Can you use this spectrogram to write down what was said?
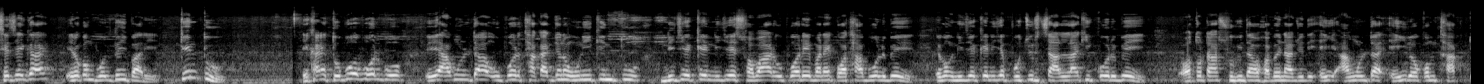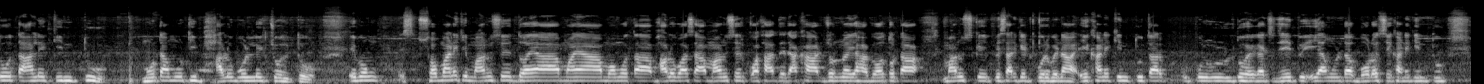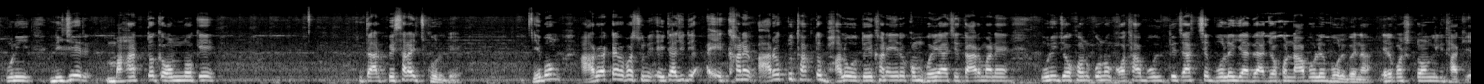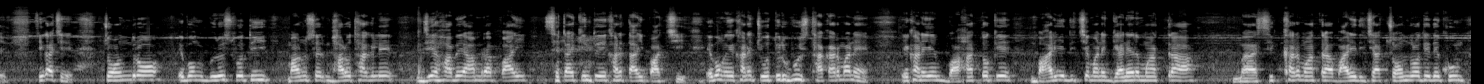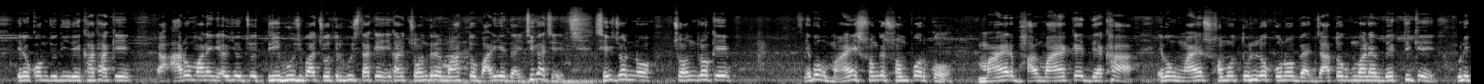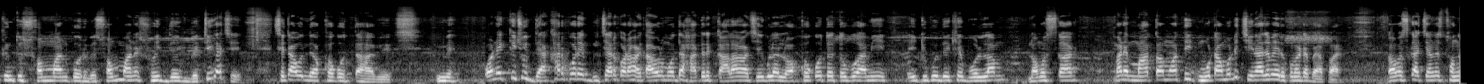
সে জায়গায় এরকম বলতেই পারি। কিন্তু এখানে তবুও বলব, এই আঙুলটা উপরে থাকার জন্য উনি কিন্তু নিজেকে নিজে সবার উপরে মানে কথা বলবে এবং নিজেকে নিজে প্রচুর চাল্লাকি করবে। অতটা সুবিধা হবে না যদি এই আঙুলটা এই রকম থাকতো তাহলে কিন্তু মোটামুটি ভালো বললেই চলতো। এবং সব মানে কি মানুষের দয়া, মায়া, মমতা, ভালোবাসা মানুষের কথা রাখার জন্যই হবে, অতটা মানুষকে প্রেসার গেট করবে না। এখানে কিন্তু তার উপর উল্টো হয়ে গেছে। যেহেতু এই আঙুলটা বড়, সেখানে কিন্তু উনি নিজের মাহাত্মকে অন্যকে তার প্রেসারাইজ করবে। এবং আরও একটা ব্যাপার শুনি, এটা যদি এখানে আরও একটু থাকতো ভালো হতো, এখানে এরকম হয়ে আছে, তার মানে উনি যখন কোনো কথা বলতে চাচ্ছে বলেই যাবে, আর যখন না বলে বলবে না, এরকম স্ট্রংলি থাকে। ঠিক আছে? চন্দ্র এবং বৃহস্পতি মানুষের ভালো থাকলে যেভাবে আমরা পাই, সেটাই কিন্তু এখানে তাই পাচ্ছি। এবং এখানে চতুর্ভুজ থাকার মানে এখানে এর বাহাত্মকে বাড়িয়ে দিচ্ছে মানে জ্ঞানের মাত্রা। শিক্ষার মাত্রা বাড়িয়ে দিচ্ছে। আর চন্দ্রতে দেখুন, এরকম যদি রেখা থাকে, আরও মানে ওই যে ত্রিভুজ বা চতুর্ভুজ থাকে, এখানে চন্দ্রের মাহাত্ম বাড়িয়ে দেয়, ঠিক আছে? সেই জন্য চন্দ্রকে এবং মায়ের সঙ্গে সম্পর্ক, মায়ের মায়াকে দেখা এবং মায়ের সমতুল্য কোনো জাতক মানে ব্যক্তিকে উনি কিন্তু সম্মান করবে, সম্মানের সহিত দেখবে, ঠিক আছে? সেটাও লক্ষ্য করতে হবে। অনেক কিছু দেখার পরে বিচার করা হয়, তার মধ্যে হাতের কালার আছে, এগুলো লক্ষ্য করতে তবু আমি এইটুকু দেখে বললাম, নমস্কার। মানে মাতামাতি মোটামুটি চেনা যাবে এরকম একটা ব্যাপার। নমস্কার চ্যানেল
